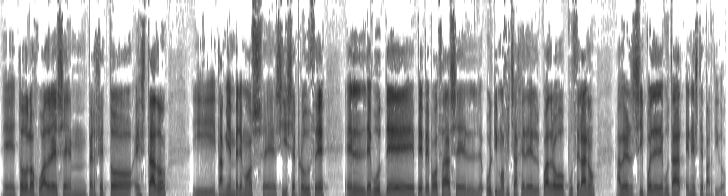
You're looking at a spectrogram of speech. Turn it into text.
eh, todos los jugadores en perfecto estado y también veremos si se produce el debut de Pepe Pozas, el último fichaje del cuadro pucelano, a ver si puede debutar en este partido.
